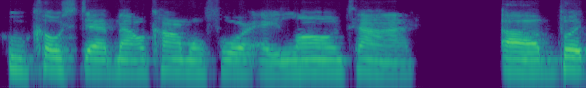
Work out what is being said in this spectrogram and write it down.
who coached at Mount Carmel for a long time. Uh, but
